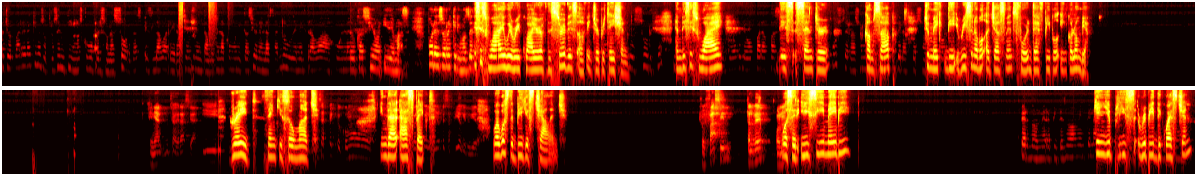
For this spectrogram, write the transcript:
Personas sordas es la barrera que enfrentamos en la comunicación, en la salud, en el trabajo, en la educación y demás. Por eso requerimos del This is why we require of the service of interpretation. And this is why this center comes up to make the reasonable adjustments for deaf people in Colombia. Genial, muchas gracias. Y Great, thank you so much. Ese aspecto, ¿cómo In that cuál fue el aspect, mayor desafío que tuvieron? what was the biggest challenge? ¿Fue fácil, tal vez? ¿O no? Was it easy, maybe? Perdón, ¿me repites nuevamente la Can you please repeat the question?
